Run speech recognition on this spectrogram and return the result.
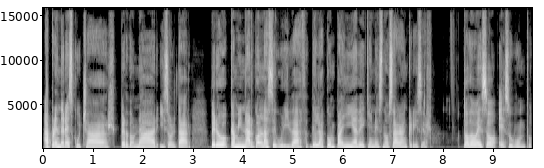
Aprender a escuchar, perdonar y soltar, pero caminar con la seguridad de la compañía de quienes nos hagan crecer. Todo eso es Ubuntu.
